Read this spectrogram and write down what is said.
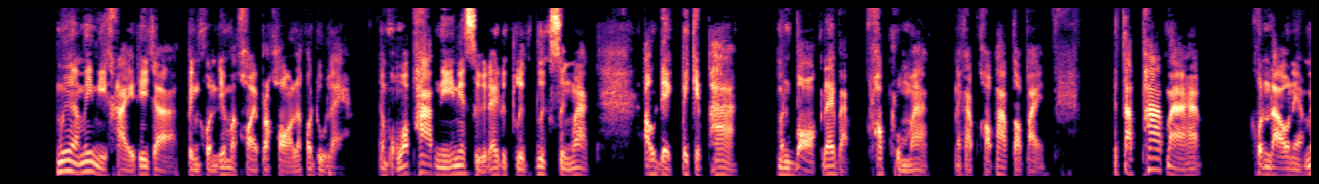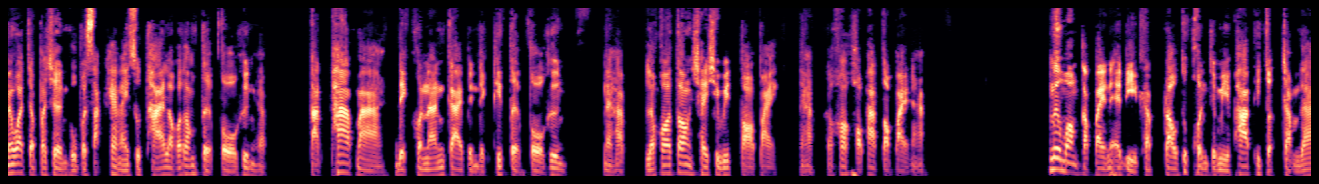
ำเมื่อไม่มีใครที่จะเป็นคนที่มาคอยประคองแล้วก็ดูแลแต่ผมว่าภาพนี้เนี่ยสื่อได้ลึกลึกลึกซึ้งมาก เอาเด็กไปเก็บผ้า มันบอกได้แบบครอบคลุมมากนะครับ ขอภาพต่อไป ตัดภาพมาครับ คนเราเนี่ยไม่ว่าจะเผชิญอุปสรรคแค่ไหนสุดท้ายเราก็ต้องเติบโตขึ้นครับ ตัดภาพมาเด็กคนนั้นกลายเป็นเด็กที่เติบโตขึ้นนะครับ แล้วก็ต้องใช้ชีวิตต่อไปนะครับ แล้วก็ขอภาพต่อไปนะครับเมื่อมองกลับไปในอดีตครับ เราทุกคนจะมีภาพที่จดจำได้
